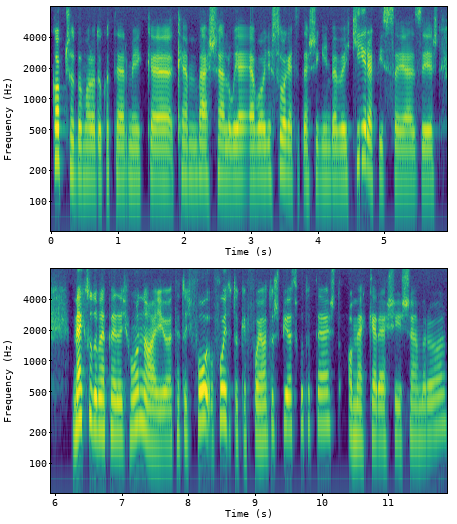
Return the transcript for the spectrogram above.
kapcsolatban maradok a termékem vásárlójával, vagy a szolgáltatás igénybe, vagy kérek visszajelzést, meg tudom-e például, hogy honnan jött, tehát hogy folytatok-e folyamatos piackutatást a megkeresésemről,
